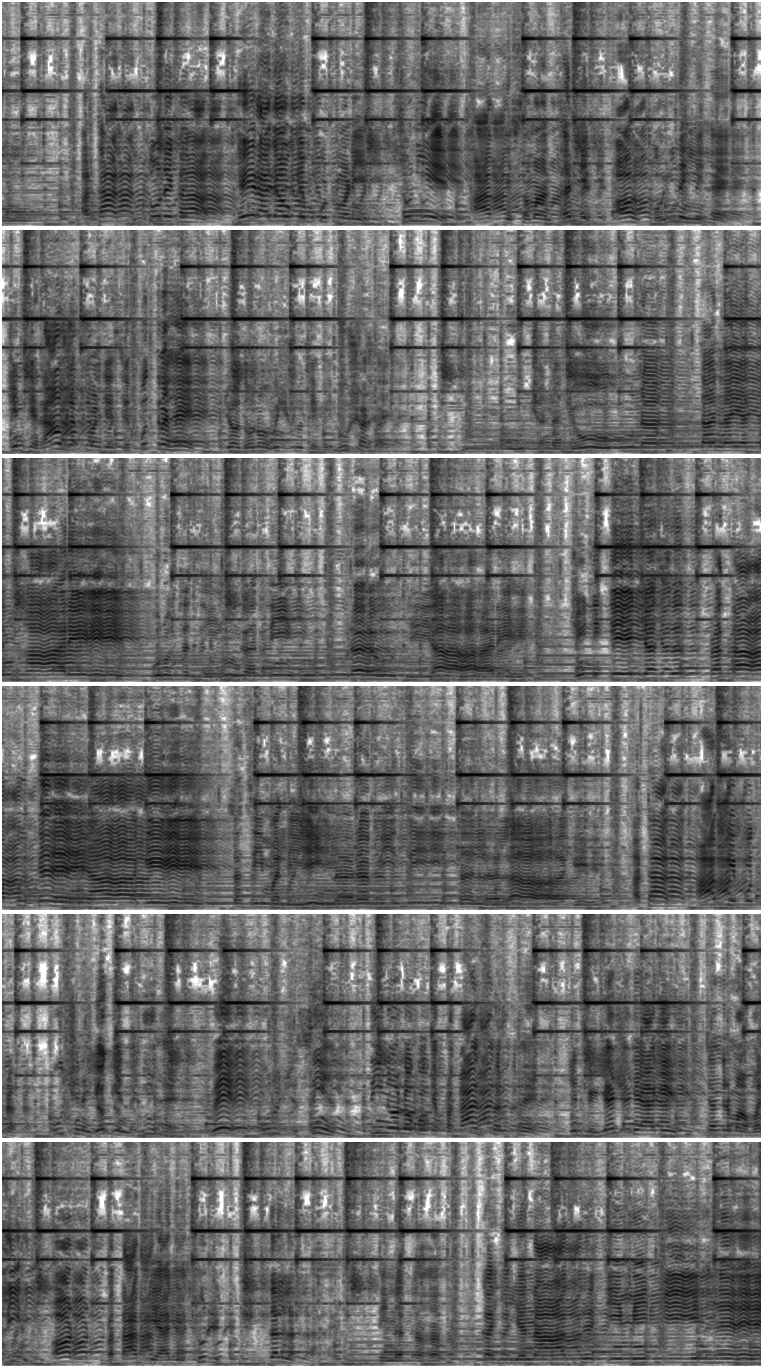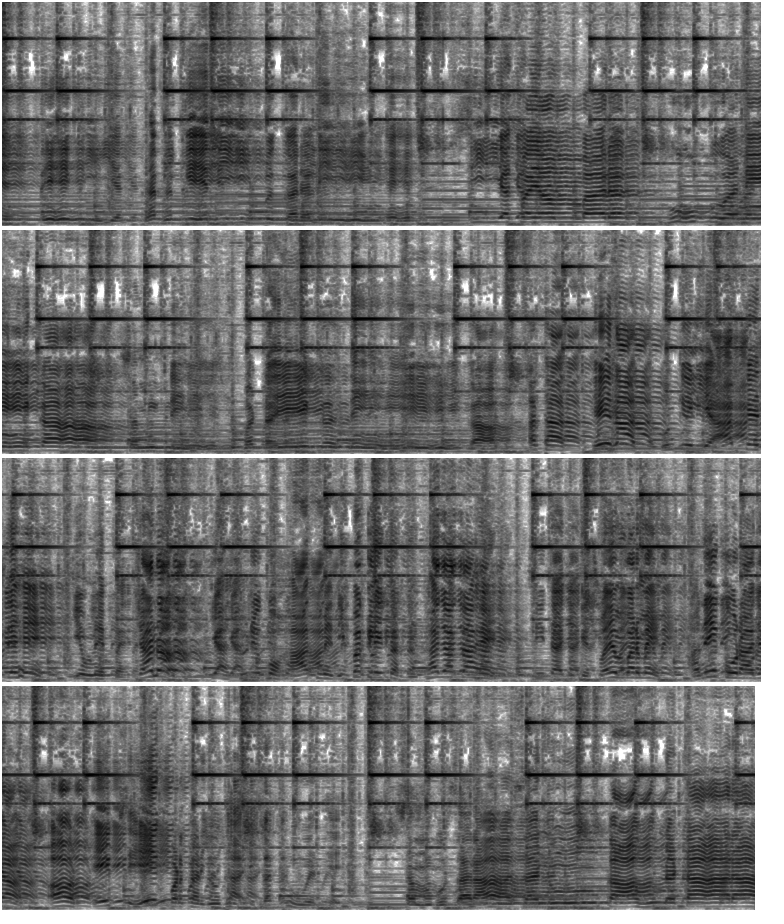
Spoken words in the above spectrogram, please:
अर्थात दूतों ने कहा, हे राजाओं के मुकुटमणि, सुनिए, आपके समान धन्य और कोई नहीं है, जिनके राम लक्ष्मण जैसे पुत्र हैं, जो दोनों विश्व के विभूषण हैं। पूछन जो गुण तनय तुम्हारे, पुरुष सिंह तिहु उजियारे। जिनके जस प्रताप के आगे ससी मलिन रवि शीतल लागे। अर्थात आपके पुत्र पूछने योग्य नहीं है। वे पुरुष सिंह तीनों लोगों के प्रकाश स्वरूप हैं, जिनके यश के आगे चंद्रमा मलिन और प्रताप के आगे सूर्य शीतल लगता है। दिन कहा कहिए नाथ की चीन है, देखिए रवि के दीप कर लीन है। सिय स्वयंवर भूप अनेका समिटे सुबट एक का अर्थात, हे नाथ, उनके लिए आप कहते हैं कि उन्हें पहचाना क्या सूर्य को हाथ में दीपक लेकर देखा जाता है? सीता जी के स्वयंवर में अनेकों राजा और एक से एक बढ़कर योद्धा एकत्र हुए थे। शंभु सरासनु काहु नटारा,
